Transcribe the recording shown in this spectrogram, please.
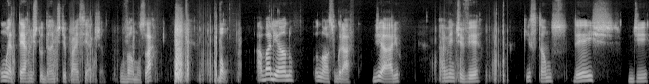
um eterno estudante de Price Action. Vamos lá? Bom, avaliando o nosso gráfico diário, a gente vê que estamos desde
